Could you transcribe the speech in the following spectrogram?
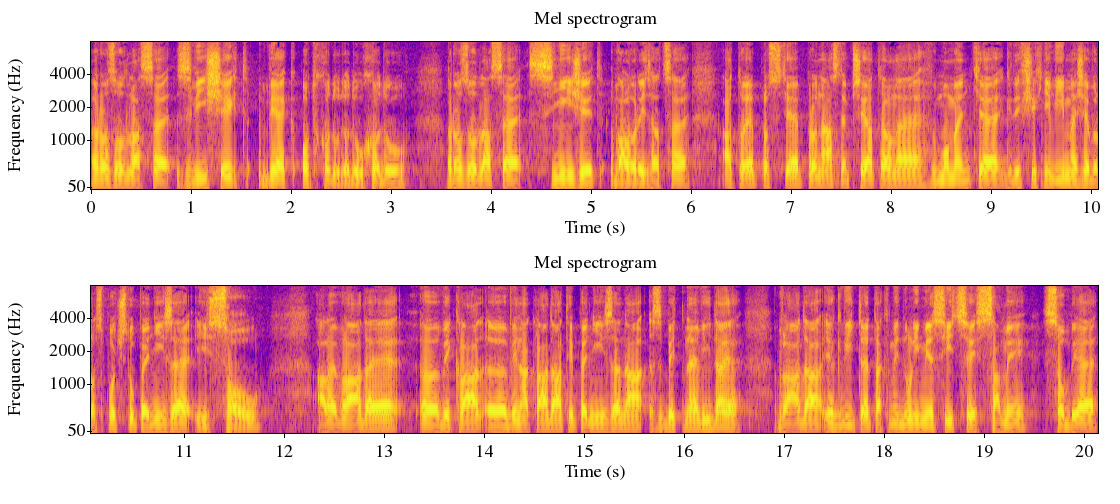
rozhodla se zvýšit věk odchodu do důchodu, rozhodla se snížit valorizace. A to je prostě pro nás nepřijatelné v momentě, kdy všichni víme, že v rozpočtu peníze jsou, ale vláda je Eh, vyklád, eh, vynakládá ty peníze na zbytné výdaje. Vláda, jak víte, tak minulý měsíci sami sobě eh,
